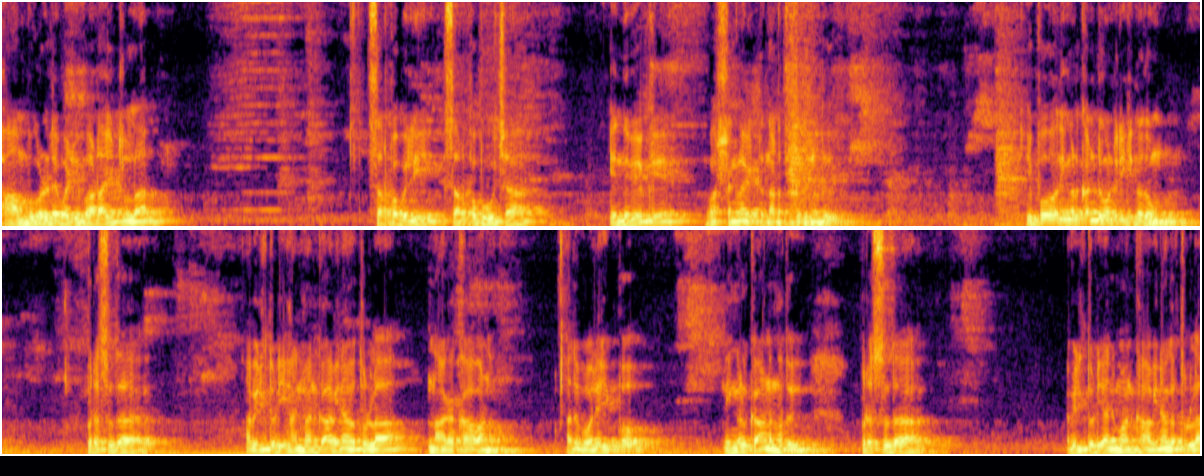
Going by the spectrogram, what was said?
പാമ്പുകളുടെ വഴിപാടായിട്ടുള്ള സർപ്പബലി സർപ്പപൂജ എന്നിവയൊക്കെ വർഷങ്ങളായിട്ട് നടത്തിത്തരുന്നത്. ഇപ്പോൾ നിങ്ങൾ കണ്ടുകൊണ്ടിരിക്കുന്നതും പ്രസ്തുത അവിൽത്തൊടി ഹനുമാൻ കാവിനകത്തുള്ള നാഗക്കാവാണ്. അതുപോലെ ഇപ്പോൾ നിങ്ങൾ കാണുന്നത് പ്രസ്തുത അവിൽത്തൊടി ഹനുമാൻ കാവിനകത്തുള്ള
